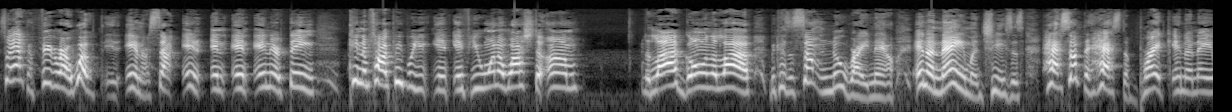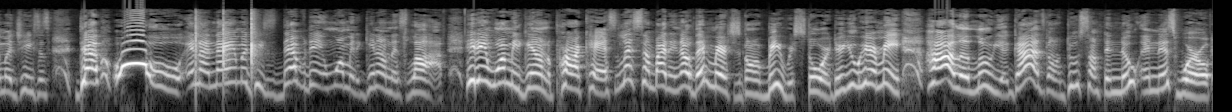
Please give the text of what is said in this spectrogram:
so I can figure out what inner, inner, inner, inner thing. Kingdom Talk people, you, if you want to watch the, um, the live going alive because it's something new right now. In the name of Jesus, has something has to break. In the name of Jesus, devil. Ooh, in the name of Jesus, devil didn't want me to get on this live. He didn't want me to get on the podcast. Let somebody know that marriage is going to be restored. Do you hear me? Hallelujah! God's going to do something new in this world,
